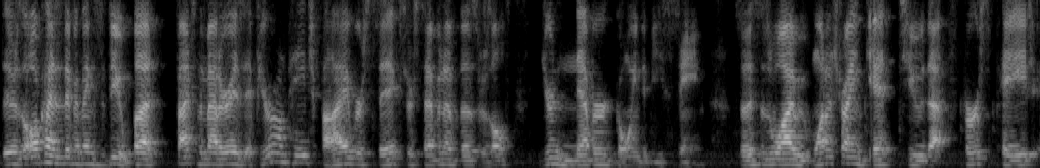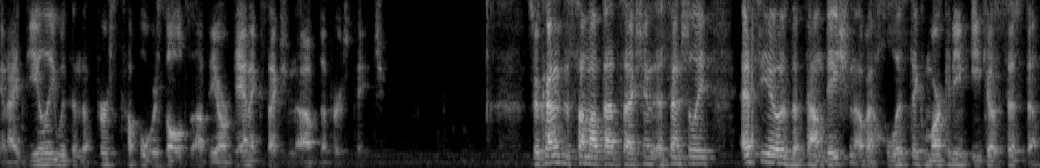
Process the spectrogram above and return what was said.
There's all kinds of different things to do. But fact of the matter is, if you're on page five or six or seven of those results, you're never going to be seen. So this is why we want to try and get to that first page and ideally within the first couple results of the organic section of the first page. So, kind of to sum up that section, essentially, SEO is the foundation of a holistic marketing ecosystem.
